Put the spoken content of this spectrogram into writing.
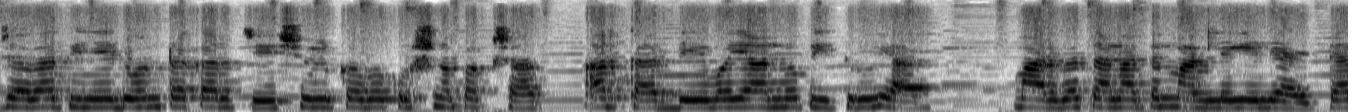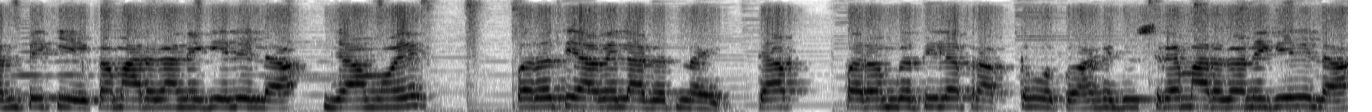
जगातील हे दोन प्रकारचे शुल्क व कृष्ण पक्षात अर्थात देवयान व पितृयान मार्ग सनातन मानले गेले आहेत. त्यांपैकी एका मार्गाने गेलेला ज्यामुळे परत यावे लागत नाही त्या परमगतीला प्राप्त होतो आणि दुसऱ्या मार्गाने गेलेला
